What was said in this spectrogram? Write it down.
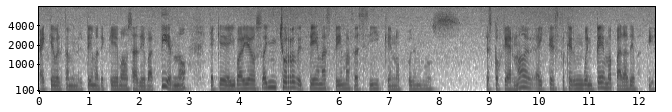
hay que ver también el tema de qué vamos a debatir, ¿no? Ya que hay varios, hay un chorro de temas, temas así que no podemos escoger, ¿no? Hay que escoger un buen tema para debatir.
